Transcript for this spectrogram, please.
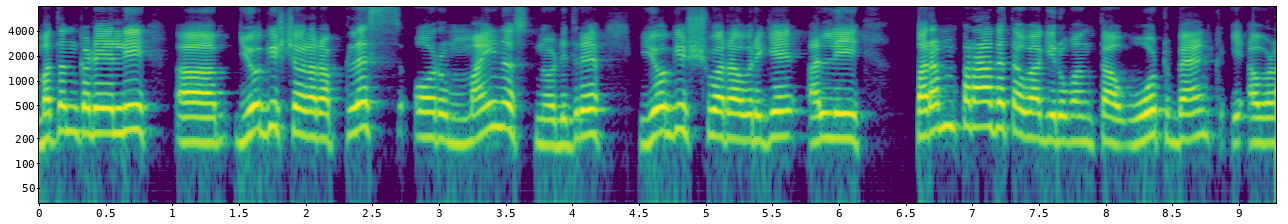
ಮತ್ತೊಂದು ಕಡೆಯಲ್ಲಿ ಯೋಗೀಶ್ವರರ ಯೋಗೇಶ್ವರ್ ಪ್ಲಸ್ ಅವರು ಮೈನಸ್ ನೋಡಿದರೆ ಯೋಗೀಶ್ವರ್ ಅವರಿಗೆ ಅಲ್ಲಿ ಪರಂಪರಾಗತವಾಗಿರುವಂಥ ವೋಟ್ ಬ್ಯಾಂಕ್ ಅವರ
